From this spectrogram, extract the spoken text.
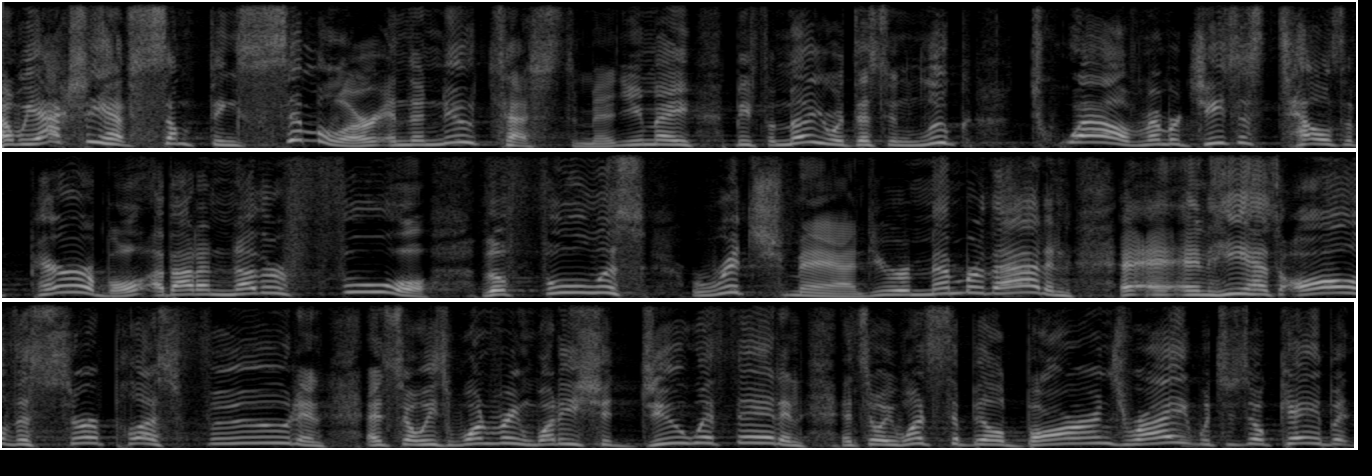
Now, we actually have something similar in the New Testament. You may be familiar with this in Luke 12. Remember, Jesus tells a parable about another fool, the foolish rich man. Do you remember that? And, and he has all of the surplus food, and, and so he's wondering what he should do with it. And, and so he wants to build barns, right? Which is okay, but,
